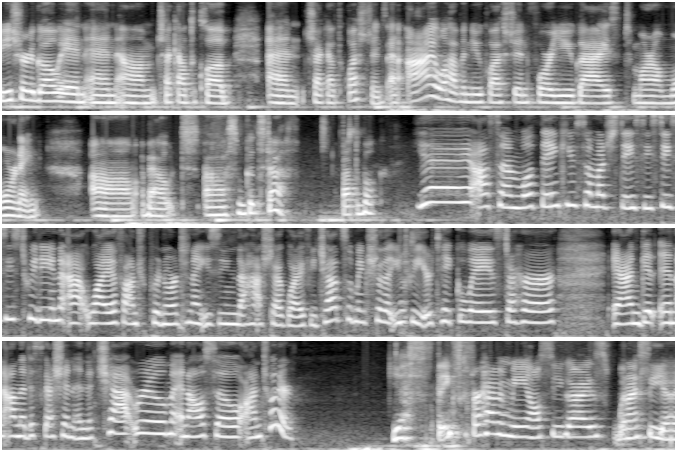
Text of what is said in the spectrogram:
be sure to go in and um, check out the club and check out the questions. And I will have a new question for you guys tomorrow morning um, about uh, some good stuff about the book. Yay! Awesome. Well, thank you so much, Stacy. Stacy's tweeting at YF Entrepreneur tonight using the hashtag YFE Chat. So make sure that you tweet your takeaways to her and get in on the discussion in the chat room and also on Twitter. Yes. Thanks for having me. I'll see you guys when I see you.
